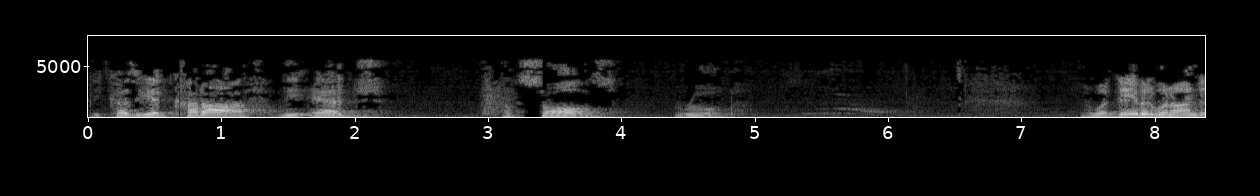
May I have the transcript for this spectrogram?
because he had cut off the edge of Saul's robe. And what David went on to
